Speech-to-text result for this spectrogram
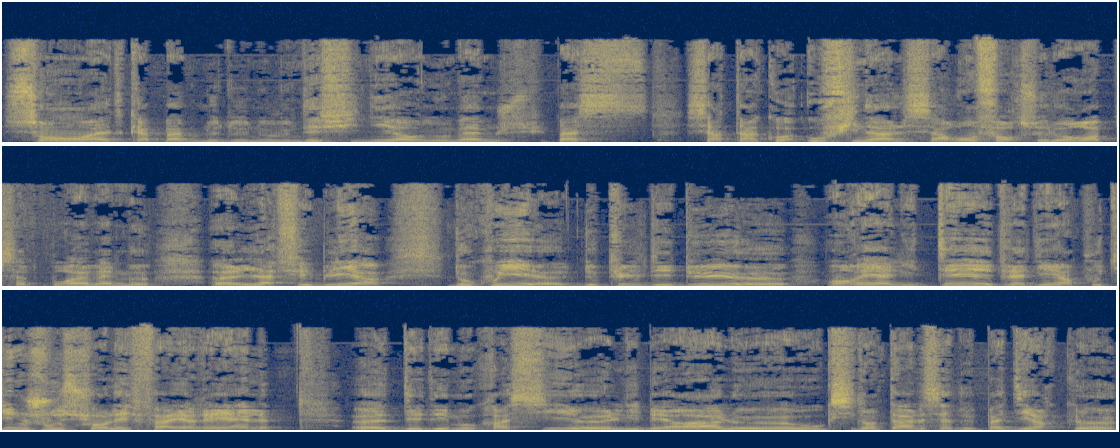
sans être capable de nous définir nous-mêmes, je ne suis pas certain qu'au final, ça renforce l'Europe, ça pourrait même euh, l'affaiblir. Donc oui, euh, depuis le début, euh, en réalité, Vladimir Poutine joue sur les failles réelles des démocraties libérales occidentales. Ça ne veut pas dire que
